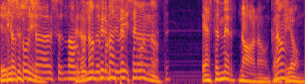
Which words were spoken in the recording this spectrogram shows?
Que esas Eso sí. cousas no Pero orgullo non firmas ser segundo. E ascender? No, no, campeón,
